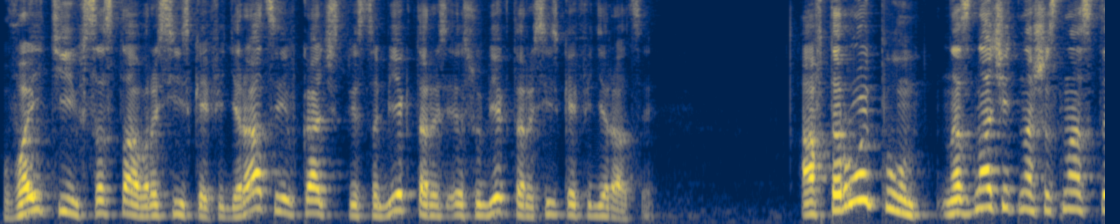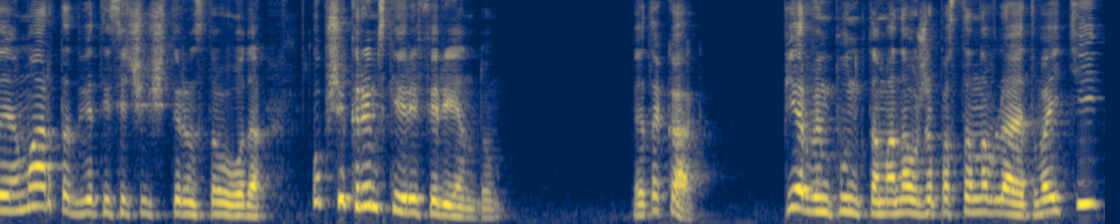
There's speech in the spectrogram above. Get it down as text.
Войти в состав Российской Федерации в качестве субъекта, э, субъекта Российской Федерации. А второй пункт назначить на 16 марта 2014 года общекрымский референдум. Это как? Первым пунктом она уже постановляет войти,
